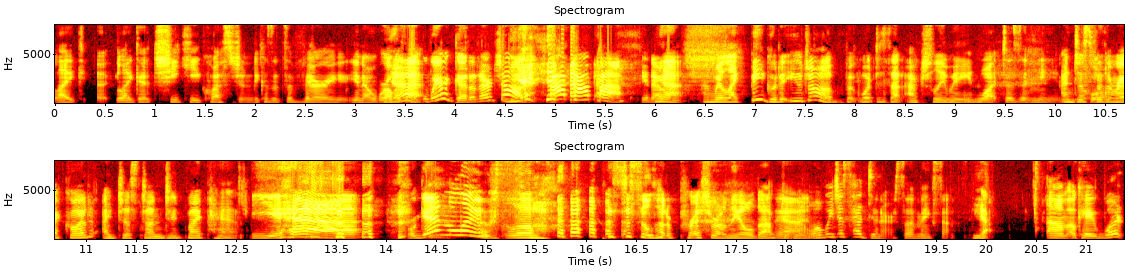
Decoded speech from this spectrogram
like uh, like a cheeky question because it's a very you know we're always Yeah. like we're good at our job. Yeah. Pa, pa, pa, you know. Yeah. And we're like, be good at your job. But what does that actually mean? What does it mean? And just for the record, I just undid my pants. Yeah, we're getting loose. Ugh. There's just a lot of pressure on the old abdomen. yeah. Well, we just had dinner, so it makes sense. Yeah. Um. Okay. What?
